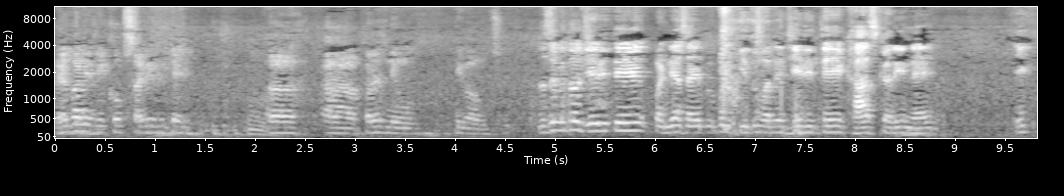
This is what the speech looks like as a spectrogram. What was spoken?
મહેરબાનીથી ખૂબ સારી રીતે આ ફરજને હું નિભાવું છું. દર્શક મિત્રો જે રીતે પંડ્યા સાહેબે પણ કીધું અને જે રીતે ખાસ કરીને એક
